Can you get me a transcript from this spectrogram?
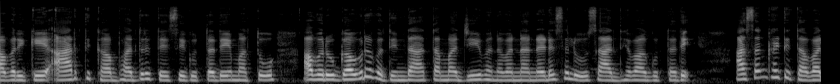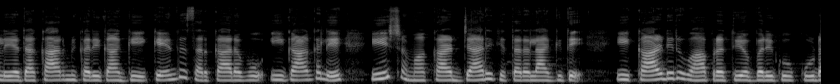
ಅವರಿಗೆ ಆರ್ಥಿಕ ಭದ್ರತೆ ಸಿಗುತ್ತದೆ ಮತ್ತು ಅವರು ಗೌರವದಿಂದ ತಮ್ಮ ಜೀವನವನ್ನು ನಡೆಸಲು ಸಾಧ್ಯವಾಗುತ್ತದೆ. ಅಸಂಘಟಿತ ವಲಯದ ಕಾರ್ಮಿಕರಿಗಾಗಿ ಕೇಂದ್ರ ಸರ್ಕಾರವು ಈಗಾಗಲೇ ಈ ಶ್ರಮ ಕಾರ್ಡ್ ಜಾರಿಗೆ ತರಲಾಗಿದೆ. ಈ ಕಾರ್ಡ್ ಇರುವ ಪ್ರತಿಯೊಬ್ಬರಿಗೂ ಕೂಡ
